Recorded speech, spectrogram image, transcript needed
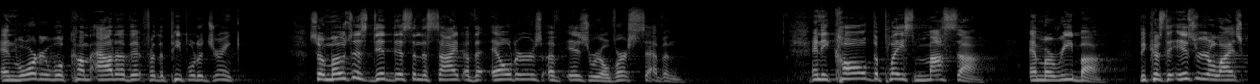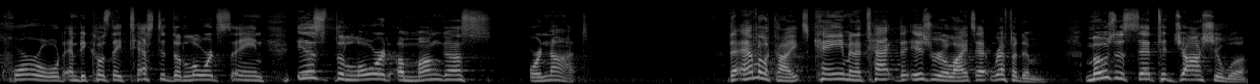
and water will come out of it for the people to drink. So Moses did this in the sight of the elders of Israel. Verse 7. And he called the place Massah and Meribah because the Israelites quarreled and because they tested the Lord, saying, Is the Lord among us or not? The Amalekites came and attacked the Israelites at Rephidim. Moses said to Joshua,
